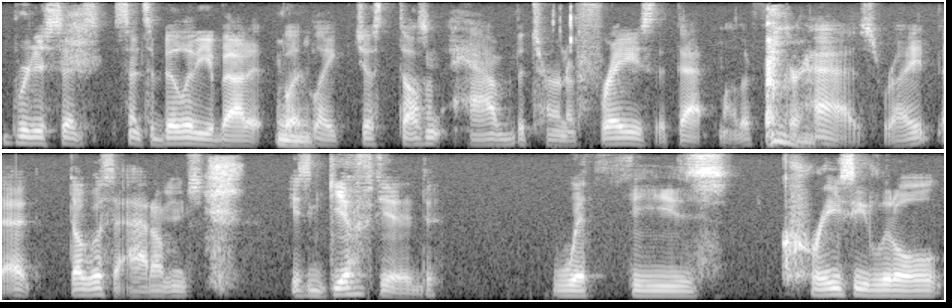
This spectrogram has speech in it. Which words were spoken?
British sens- sensibility about it, but Mm. like just doesn't have the turn of phrase that that motherfucker has. Right? That Douglas Adams is gifted with these crazy little,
